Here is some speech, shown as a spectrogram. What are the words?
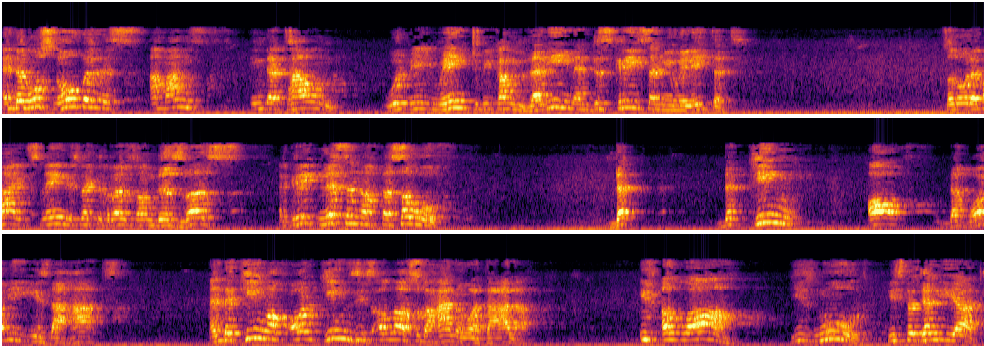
And the most noblest amongst in that town will be made to become dhaleel and disgraced and humiliated. So the ulama explained, respected brothers, from this verse, a great lesson of tasawwuf, that the king of the body is the heart. And the king of all kings is Allah subhanahu wa ta'ala. If Allah, His nur, His tajalliyat,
